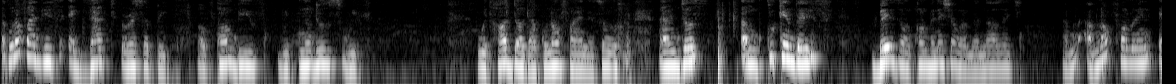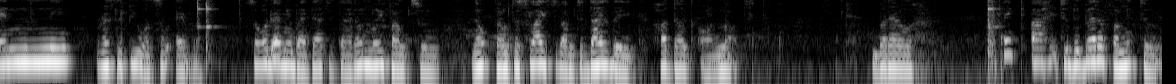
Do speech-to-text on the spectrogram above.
I could not find this exact recipe of corned beef with noodles with with hot dog. I could not find it, so I'm just I'm cooking this based on combination of my knowledge. I'm I'm not following any recipe whatsoever. So what do I mean by that is that I don't know if I'm to you know if I'm to slice if I'm to dice the hot dog or not but uh, I think uh, it would be better for me to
